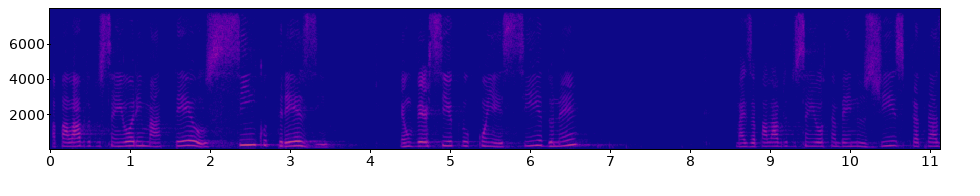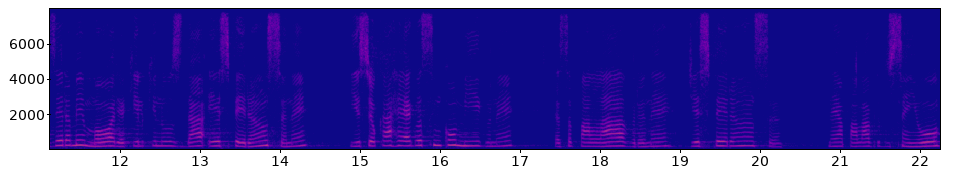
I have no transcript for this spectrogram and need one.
a palavra do Senhor em Mateus 5,13. É um versículo conhecido, né? Mas a palavra do Senhor também nos diz para trazer à memória aquilo que nos dá esperança, né? Isso eu carrego assim comigo, né? Essa palavra, né, de esperança né, a palavra do Senhor.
